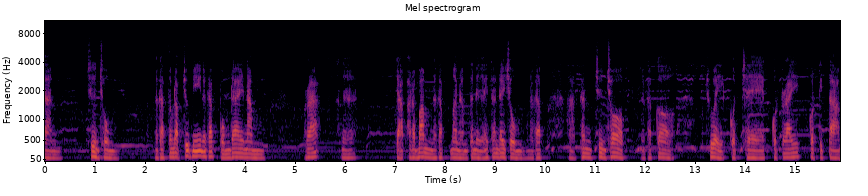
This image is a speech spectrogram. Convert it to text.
การชื่นชมนะครับสำหรับชุดนี้นะครับผมได้นำพระนะจากอัลบั้มนะครับมานำเสนอให้ท่านได้ชมนะครับ หากท่านชื่นชอบนะครับก็ ช่วยกดแชร์ กดไลค์กดติดตาม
